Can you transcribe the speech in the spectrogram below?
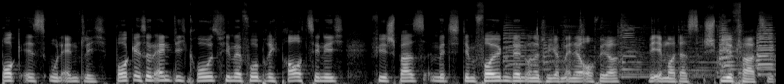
Bock ist unendlich. Bock ist unendlich groß. Viel mehr Vorbericht braucht sie nicht. Viel Spaß mit dem Folgenden und natürlich am Ende auch wieder, wie immer, das Spielfazit.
